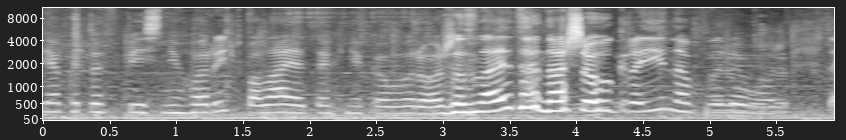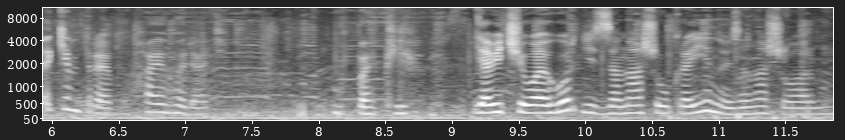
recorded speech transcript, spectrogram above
Як ото в пісні горить, палає техніка ворожа. Знаєте, наша Україна переможе. Так їм треба, хай горять у пеклі. Я відчуваю гордість за нашу Україну і за нашу армію.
